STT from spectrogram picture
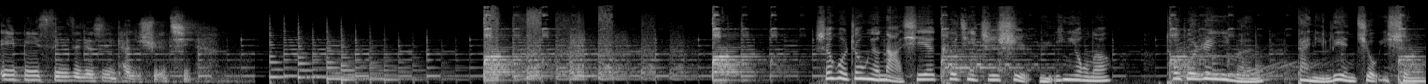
A B C 这件事情开始学起。生活中有哪些科技知识与应用呢？透过任意门带你练就一身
